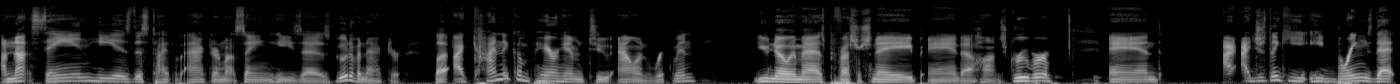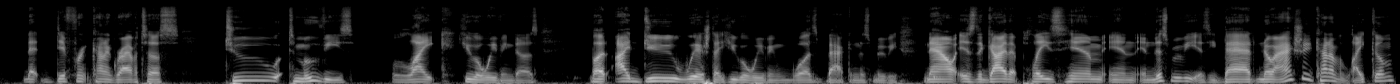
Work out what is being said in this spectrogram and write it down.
I'm not saying he is this type of actor. I'm not saying he's as good of an actor, but I kind of compare him to Alan Rickman. You know him as Professor Snape and uh, Hans Gruber, and I, I just think he he brings that that different kind of gravitas to to movies like Hugo Weaving does. But I do wish that Hugo Weaving was back in this movie. Now, is the guy that plays him in in this movie is he bad? No, I actually kind of like him.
